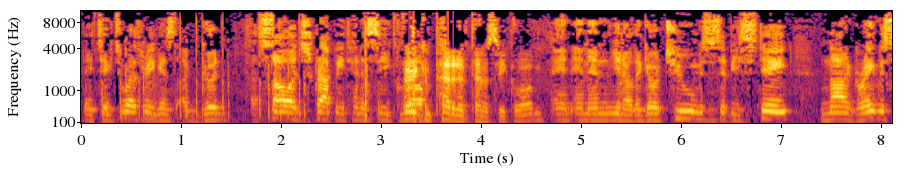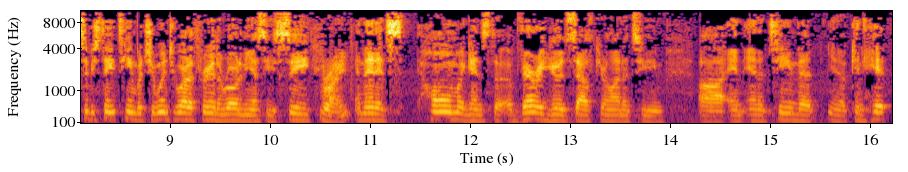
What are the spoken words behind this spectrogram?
They take two out of three against a good, a solid, scrappy Tennessee club. Very competitive Tennessee club. and and then you know they go to Mississippi State, not a great Mississippi State team, but you win two out of three on the road in the SEC, Right. And then it's home against a, a very good South Carolina team, uh, and and a team that you know can hit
